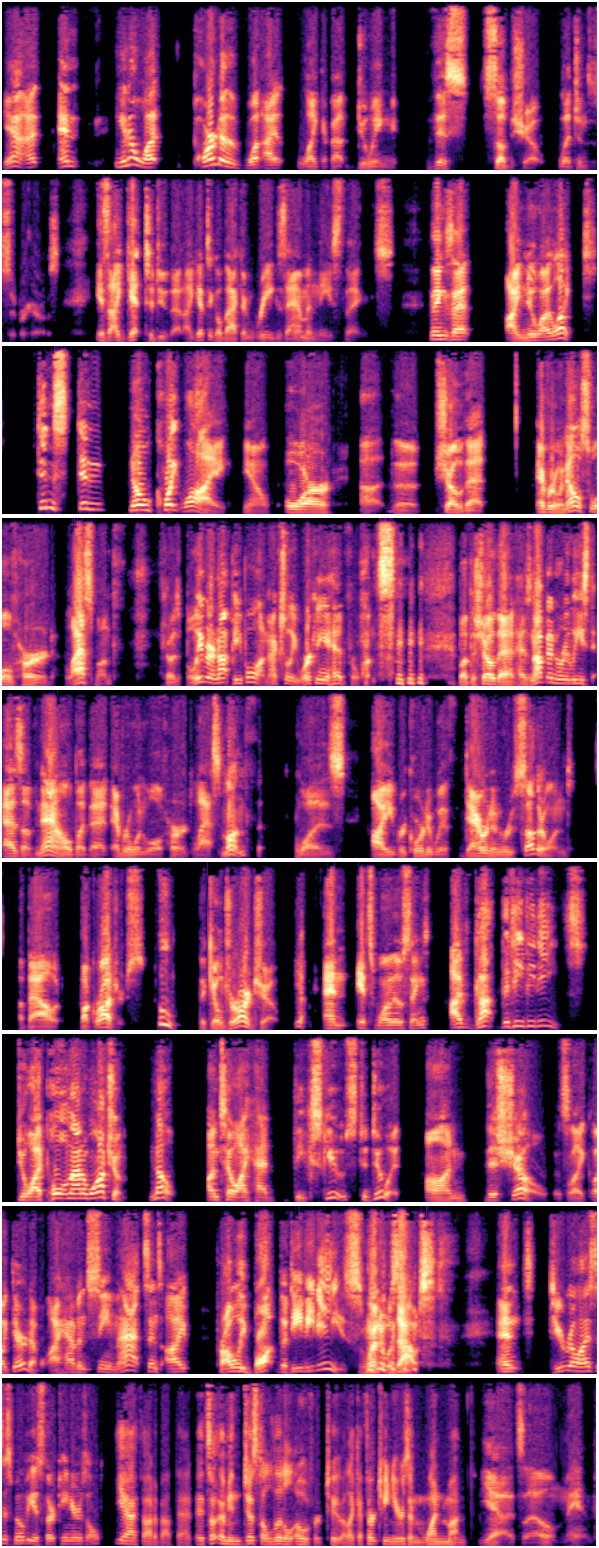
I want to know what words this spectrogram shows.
yeah, I, and you know what? Part of what I like about doing this sub show, Legends of Superheroes, is I get to do that. I get to go back and re-examine these things, things that I knew I liked, didn't didn't know quite why, you know, or uh, the show that everyone else will have heard last month. Because believe it or not, people, I'm actually working ahead for once. but the show that has not been released as of now, but that everyone will have heard last month, was I recorded with Darren and Ruth Sutherland about Buck Rogers, Ooh, the Gil Gerard show. Yeah. And it's one of those things, I've got the DVDs. Do I pull them out and watch them? No. Until I had the excuse to do it on this show. It's like like Daredevil. I haven't seen that since I probably bought the DVDs when it was out. And do you realize this movie is 13 years old? yeah, I thought about that. It's, I mean, just a little over too, like a 13 years and one month. Yeah, it's oh man.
